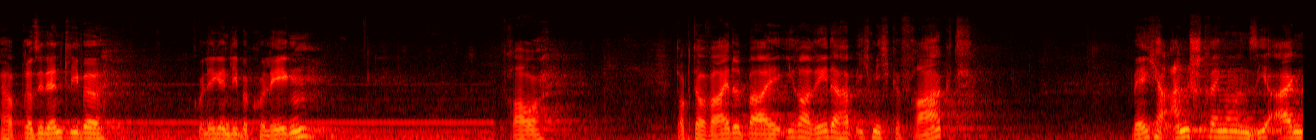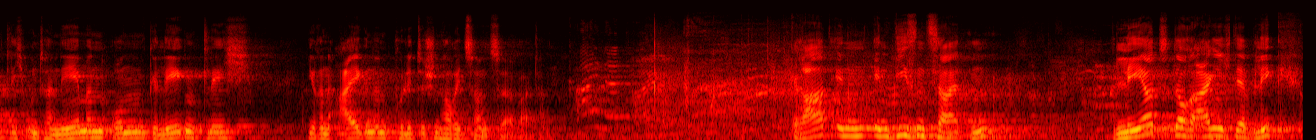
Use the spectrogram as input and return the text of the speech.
Herr Präsident, liebe Kolleginnen, liebe Kollegen! Frau Dr. Weidel, bei Ihrer Rede habe ich mich gefragt, welche Anstrengungen Sie eigentlich unternehmen, um gelegentlich Ihren eigenen politischen Horizont zu erweitern. Gerade in, in diesen Zeiten lehrt doch eigentlich der Blick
